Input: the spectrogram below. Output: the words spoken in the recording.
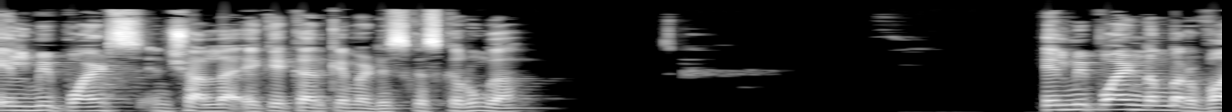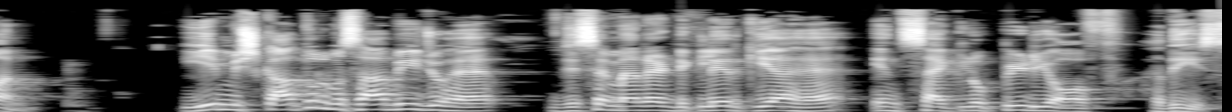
علمی پوائنٹس انشاءاللہ ایک ایک کر کے میں ڈسکس کروں گا. علمی پوائنٹ نمبر ون یہ مشکات المسابی جو ہے، جسے میں نے ڈکلیئر کیا ہے انسائکلوپیڈیا آف حدیث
